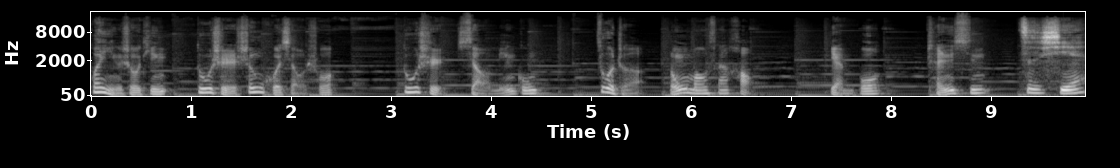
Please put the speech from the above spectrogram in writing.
欢迎收听都市生活小说《都市小民工》，作者龙猫三号，演播陈鑫、子邪，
